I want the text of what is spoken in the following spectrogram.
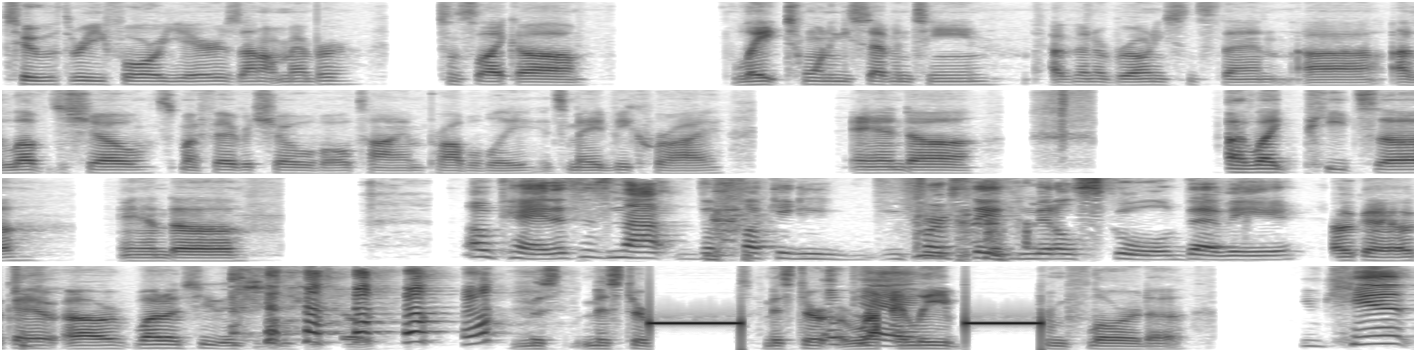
two, three, four years. I don't remember since like uh late 2017. I've been a brony since then. Uh, I love the show. It's my favorite show of all time, probably. It's made me cry, and uh, I like pizza. And uh, Okay, this is not the fucking first day of middle school, Debbie. okay, okay. Uh, why don't you introduce yourself, Mr. Mr. Okay. Riely from Florida? you can't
